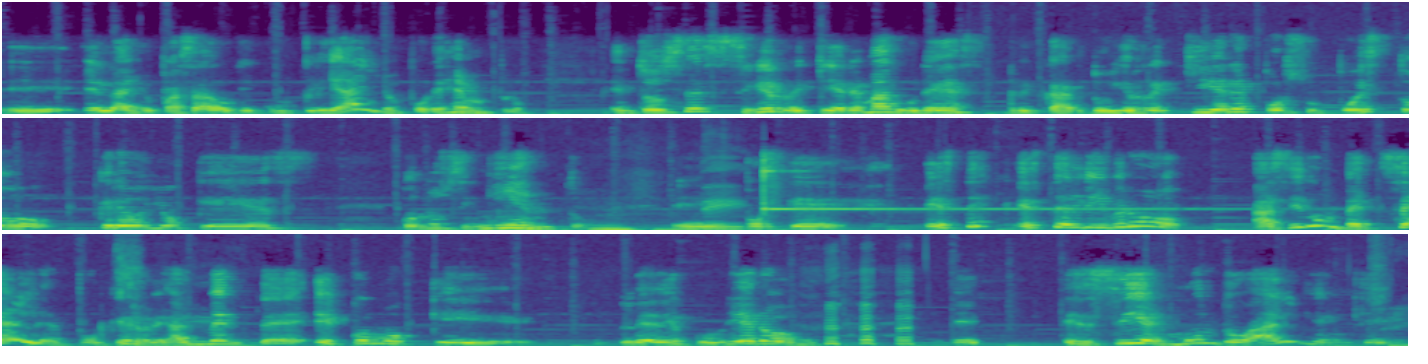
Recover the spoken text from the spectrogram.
eh, el año pasado que cumplí años, por ejemplo. Entonces sí, requiere madurez, Ricardo, y requiere, por supuesto, creo yo que es conocimiento, eh, porque este, este libro ha sido un bestseller, porque realmente es como que le descubrieron eh, en sí el mundo a alguien que,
